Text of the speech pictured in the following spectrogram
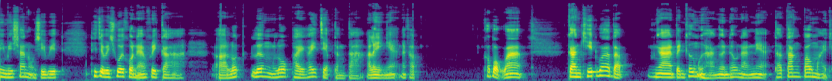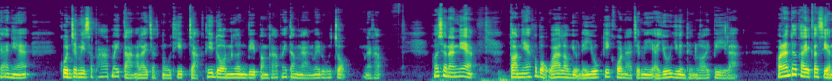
มี mission ของชีวิต ที่จะไปช่วยคนแอฟริกา ลดเรื่องโรคภัยไข้เจ็บต่างๆ อะไรอย่างเงี้ยนะครับเขาบอกว่าการคิดว่าแบบงานเป็นเครื่องมือหาเงินเท่านั้นเนี่ยถ้าตั้งเป้าหมายแค่นี้คุณจะมีสภาพไม่ต่างอะไรจากหนูถีบจักรที่โดนเงินบีบบังคับให้ทำงานไม่รู้จบนะครับ เพราะฉะนั้นเนี่ยตอนนี้เขาบอกว่าเราอยู่ในยุคที่คนอาจจะมีอายุยืนถึงร้อยปีละเพราะนั้นถ้าใครเกษียณ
